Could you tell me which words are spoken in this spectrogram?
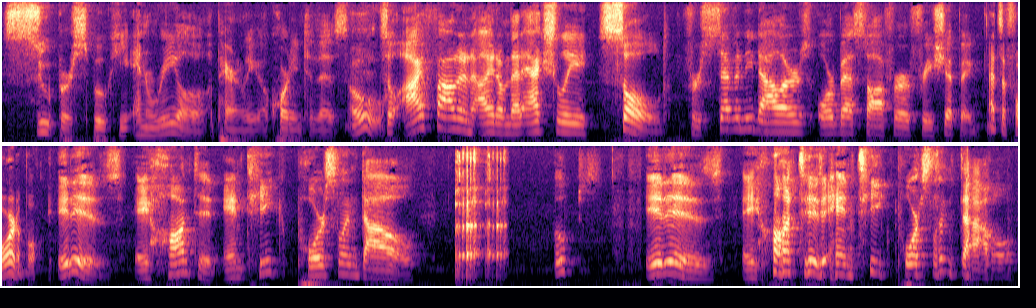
super spooky and real, apparently, according to this. Oh. So I found an item that actually sold for $70 or best offer free shipping. That's affordable. It is a haunted antique porcelain doll. Oops. It is a haunted antique porcelain doll.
